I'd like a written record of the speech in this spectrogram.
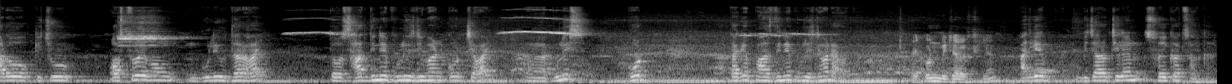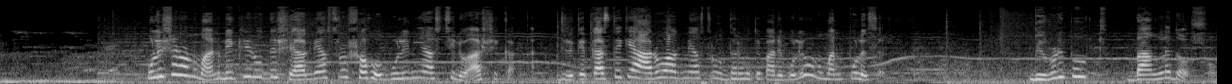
আরও কিছু অস্ত্র এবং গুলি উদ্ধার হয়। তো সাত দিনের পুলিশ রিমান্ড কোর্ট চাওয়ায় পুলিশ কোর্ট তাকে পাঁচ দিনের পুলিশ রিমান্ড অ্যাওয়ার্ড কোন বিচারক ছিলেন? আজকে বিচারক ছিলেন সৈকত সরকার। পুলিশের অনুমান বিক্রির উদ্দেশ্যে আগ্নেয়াস্ত্র সহ গুলি নিয়ে আসছিল আশিক আক্তার। ধৃতের কাছ থেকে আরও আগ্নেয়াস্ত্র উদ্ধার হতে পারে বলে অনুমান পুলিশের। ব্যুরো রিপোর্ট বাংলা দর্শন।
